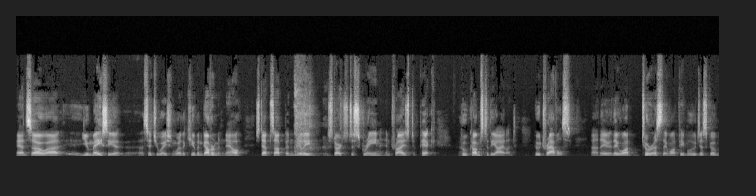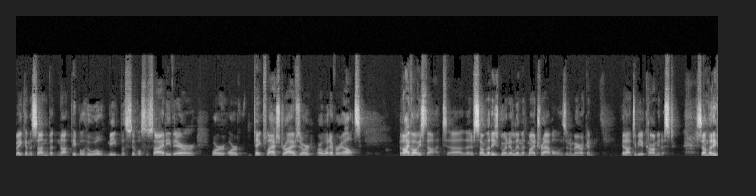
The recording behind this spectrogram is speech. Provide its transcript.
And so uh, you may see a, a, situation where the Cuban government now steps up and really starts to screen and tries to pick who comes to the island, who travels. Uh, they, they want tourists, they want people who just go bake in the sun, but not people who will meet with civil society there or, or, or take flash drives or, or whatever else. But I've always thought uh, that if somebody's going to limit my travel as an American, it ought to be a communist. Somebody,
